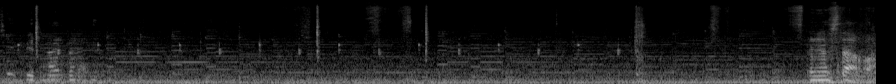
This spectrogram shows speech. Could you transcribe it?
ใช่เปลี่ยนได้ไหมเป็นยังสาวอะ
